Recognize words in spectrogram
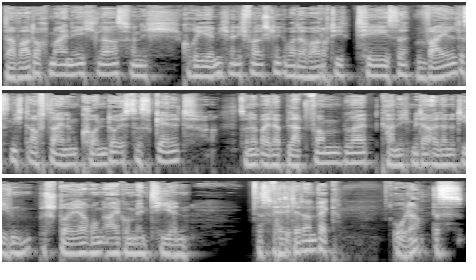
Da war doch, meine ich, Lars, wenn ich korrigiere mich, wenn ich falsch liege, aber da war doch die These, weil das nicht auf deinem Konto ist, das Geld, sondern bei der Plattform bleibt, kann ich mit der alternativen Besteuerung argumentieren. Das fällt ja dann weg, oder? Das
